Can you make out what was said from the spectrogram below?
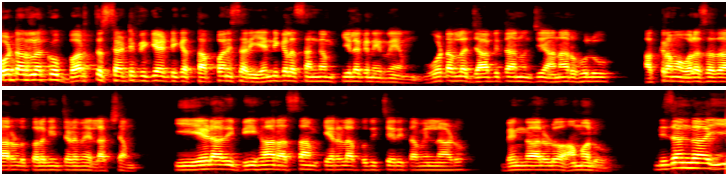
ఓటర్లకు బర్త్ సర్టిఫికేట్ ఇక తప్పనిసరి. ఎన్నికల సంఘం కీలక నిర్ణయం. ఓటర్ల జాబితా నుంచి అనర్హులు అక్రమ వలసదారులు తొలగించడమే లక్ష్యం. ఈ ఏడాది బీహార్ అస్సాం కేరళ పుదుచ్చేరి తమిళనాడు బెంగాలులో అమలు. నిజంగా ఈ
